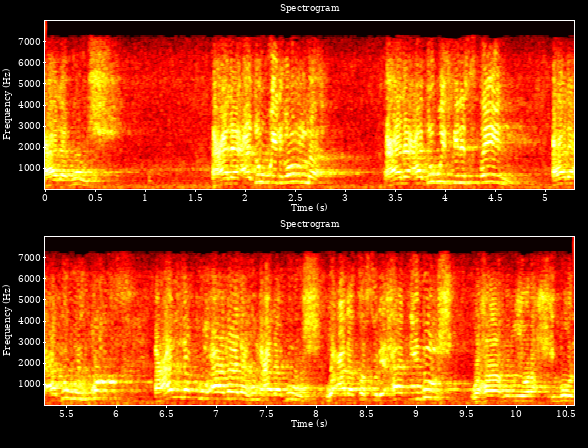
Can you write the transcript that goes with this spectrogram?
على بوش. على عدو الأمة. على عدو فلسطين. على عدو القدس. علقوا آمالهم على بوش وعلى تصريحات بوش. وها هم يرحبون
